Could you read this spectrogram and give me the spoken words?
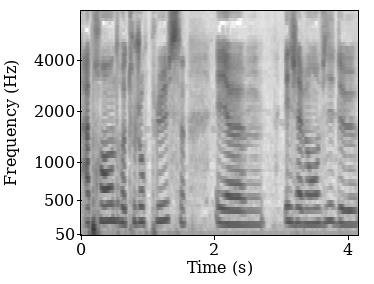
apprendre toujours plus. Et, et j'avais envie de,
